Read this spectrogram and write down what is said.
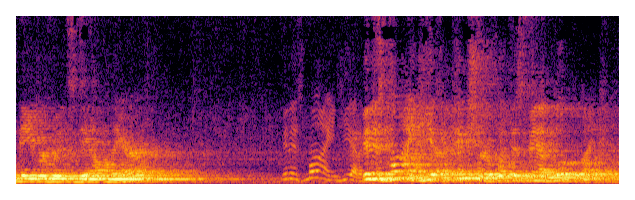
neighborhoods down there. In his mind, he had a In his mind, he had a picture of what this man looked like.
